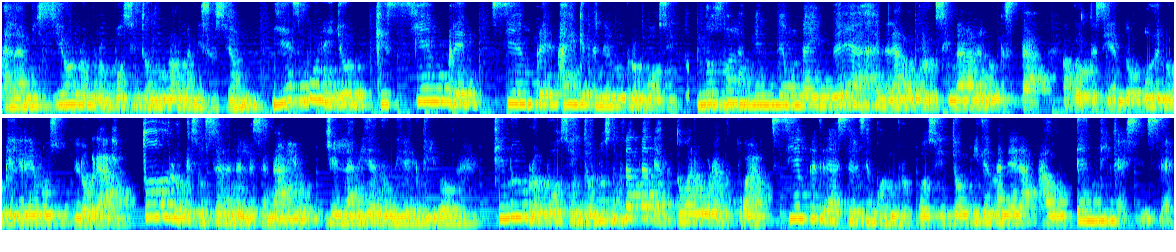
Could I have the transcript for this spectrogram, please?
a la misión o propósito de una organización y es por ello que siempre, siempre hay que tener un propósito, no solamente una idea general o aproximada de lo que está aconteciendo o de lo que queremos lograr. Todo lo que sucede en el escenario y en la vida de un directivo tiene un propósito, no se trata de actuar por actuar, siempre debe hacerse con un propósito y de manera auténtica y sincera.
